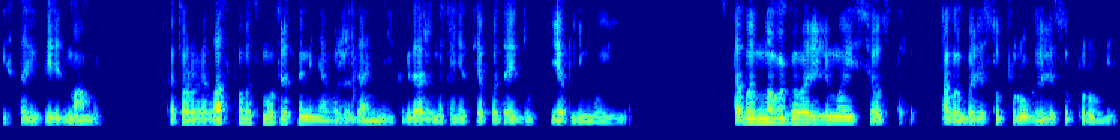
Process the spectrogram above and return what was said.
и стою перед мамой, которая ласково смотрит на меня в ожидании, когда же наконец я подойду и обниму ее. С тобой много говорили мои сестры о выборе супруга или супруги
